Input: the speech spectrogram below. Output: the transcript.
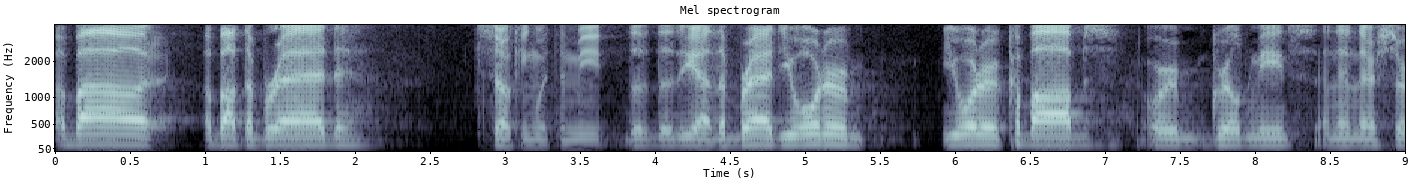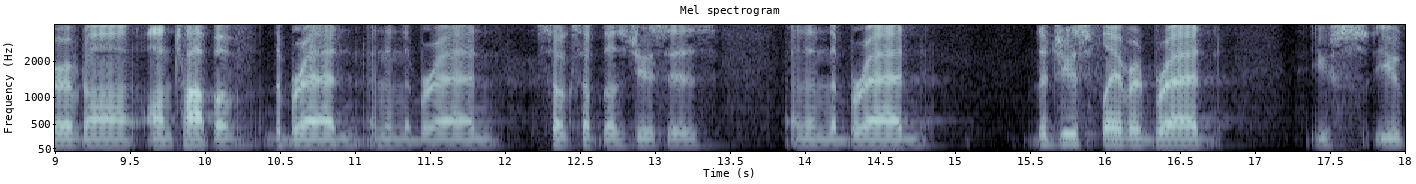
About about the bread, soaking with the meat. the, the yeah the bread. You order you order kebabs or grilled meats, and then they're served on on top of the bread, and then the bread soaks up those juices, and then the bread, the juice flavored bread. You s- you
